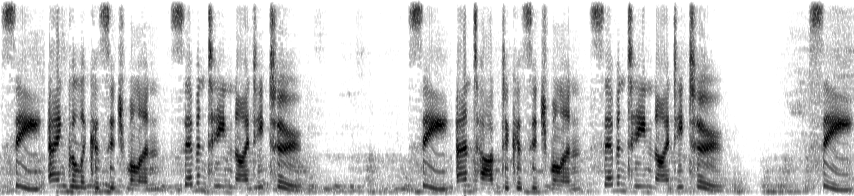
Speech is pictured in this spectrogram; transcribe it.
C. Anglicus Gmelin, 1792. C. Antarcticus Gmelin, 1792. C.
